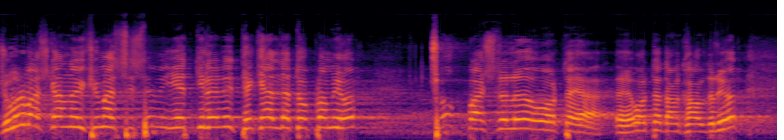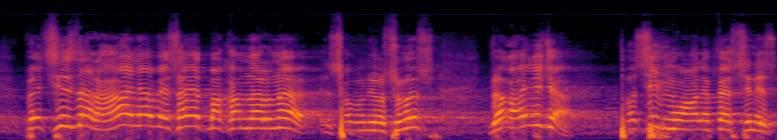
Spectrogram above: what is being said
Cumhurbaşkanlığı hükümet sistemi yetkileri tek elde toplamıyor. Çok başlılığı ortaya e, ortadan kaldırıyor ve sizler hala vesayet makamlarını savunuyorsunuz ve ayrıca pasif muhalefetsiniz,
